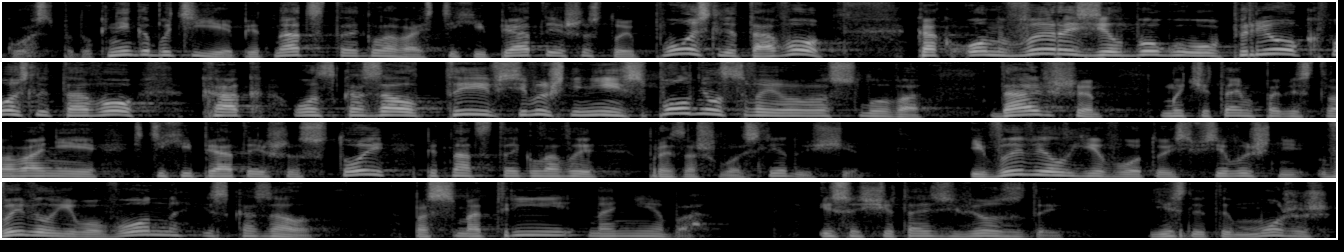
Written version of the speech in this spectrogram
Господу. Книга Бытие, 15 глава, стихи 5 и 6. После того, как он выразил Богу упрек, после того, как он сказал, «Ты, Всевышний, не исполнил своего слова», дальше мы читаем в повествовании стихи 5 и 6, 15 главы, произошло следующее. «И вывел его, то есть Всевышний, вывел его вон и сказал, «Посмотри на небо и сосчитай звезды, если ты можешь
